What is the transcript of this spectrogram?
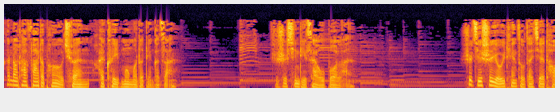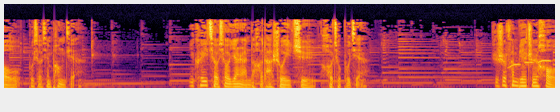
看到他发的朋友圈，还可以默默的点个赞。只是心底再无波澜。是即使有一天走在街头，不小心碰见，你可以巧笑嫣然的和他说一句“好久不见”。只是分别之后，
